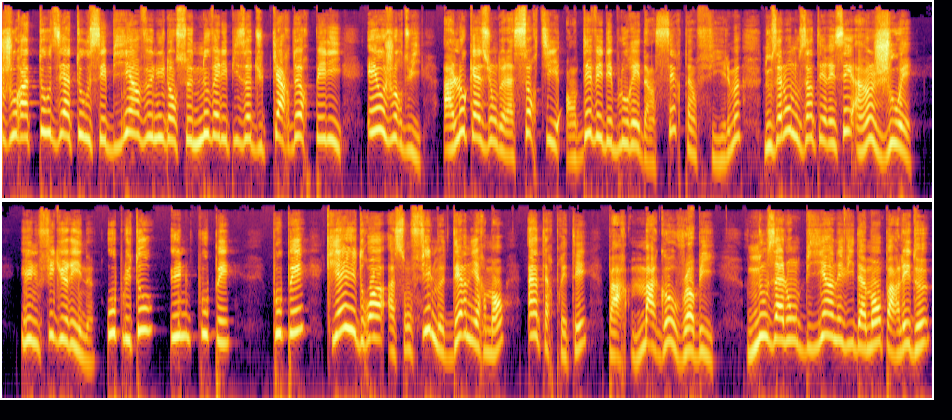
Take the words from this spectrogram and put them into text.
Bonjour à toutes et à tous et bienvenue dans ce nouvel épisode du quart d'heure Pelli. Et aujourd'hui, à l'occasion de la sortie en DVD Blu-ray d'un certain film, nous allons nous intéresser à un jouet, une figurine, ou plutôt une poupée. Poupée qui a eu droit à son film dernièrement, interprété par Margot Robbie. Nous allons bien évidemment parler de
